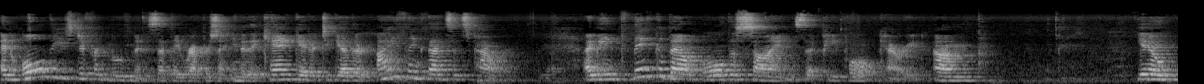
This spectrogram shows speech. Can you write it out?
And all these different movements that they represent, you know, they can't get it together. I think that's its power. I mean, think about all the signs that people carried. Um, you know,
